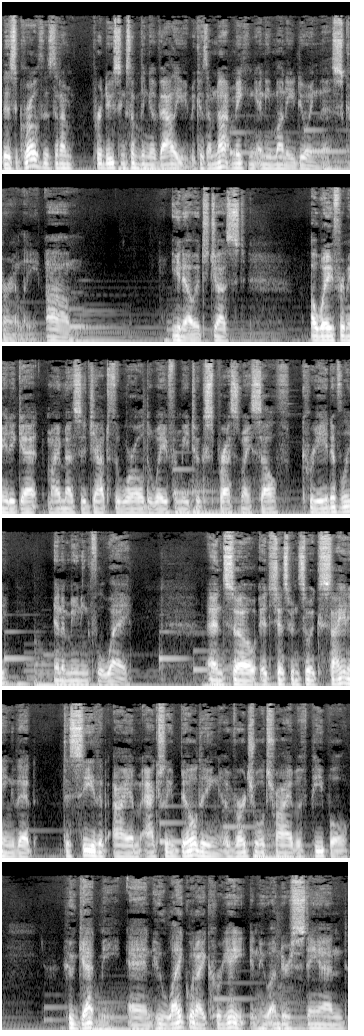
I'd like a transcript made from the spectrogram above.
this growth is that I'm producing something of value because I'm not making any money doing this currently. Um, you know, it's just a way for me to get my message out to the world, a way for me to express myself creatively in a meaningful way. And so it's just been so exciting that to see that I am actually building a virtual tribe of people who get me and who like what I create and who understand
